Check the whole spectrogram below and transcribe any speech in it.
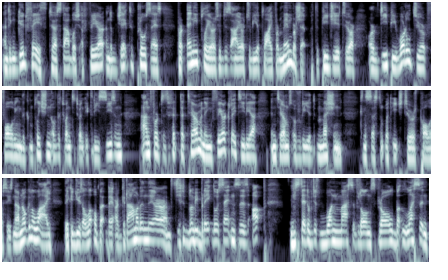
and in good faith to establish a fair and objective process for any players who desire to reapply for membership with the PGA Tour or DP World Tour following the completion of the 2023 season, and for de- determining fair criteria in terms of readmission consistent with each tour's policies. Now, I'm not going to lie, they could use a little bit better grammar in there. Me break those sentences up instead of just one massive long sprawl. But listen,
